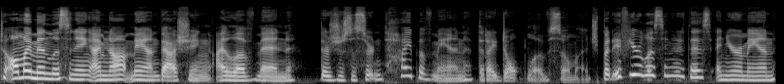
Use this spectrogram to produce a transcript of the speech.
To all my men listening i'm not man bashing. I love men. There's just a certain type of man that i don't love so much. But if you're listening to this and you're a man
